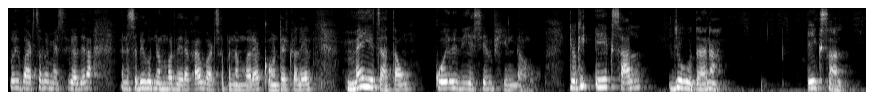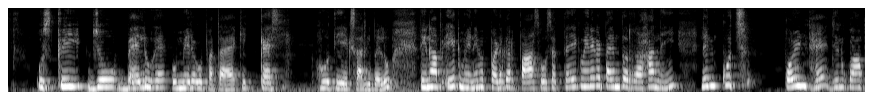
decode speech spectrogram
कोई व्हाट्सएप पर मैसेज कर देना मैंने सभी को नंबर दे रखा है व्हाट्सएप पर नंबर है कॉन्टैक्ट कर लेना मैं ये चाहता हूँ, कोई भी बी में फेल ना हो। क्योंकि एक साल जो होता है ना, एक साल, उसकी जो वैल्यू है, वो मेरे को पता है कि कैसी होती है एक साल की वैल्यू लेकिन आप एक महीने में पढ़कर पास हो सकते हैं। एक महीने का टाइम तो रहा नहीं, लेकिन कुछ पॉइंट है जिनको आप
